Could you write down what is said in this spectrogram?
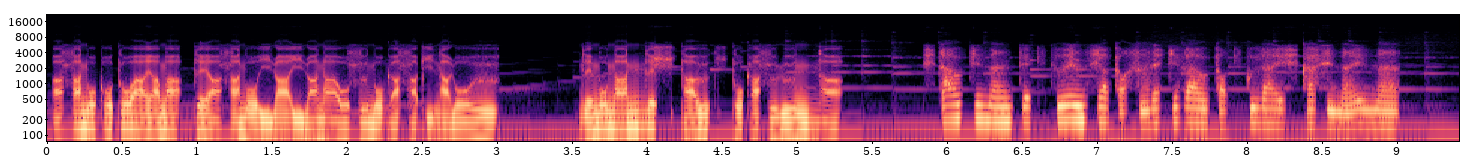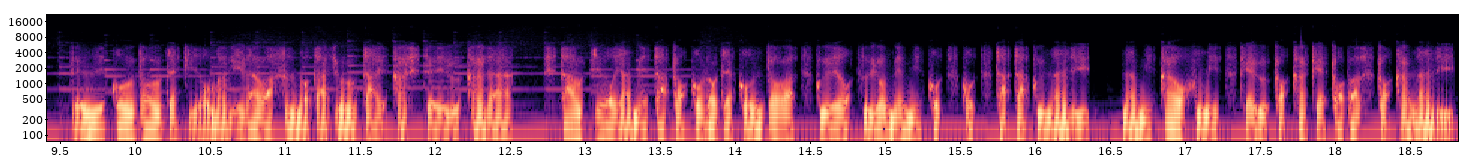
朝のことは謝って朝のイライラ直すのが先だろう。でもなんで舌打ちとかするんだ？舌打ちなんて喫煙者とすれ違う時くらいしかしないな。転移行動で気を紛らわすのが常態化しているから、舌打ちをやめたところで今度は机を強めにコツコツ叩くなり、何かを踏みつけるとか蹴飛ばすとかなり、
